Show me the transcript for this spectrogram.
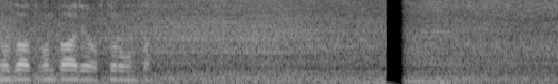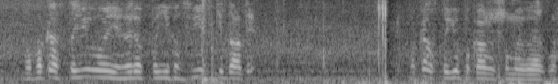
назад в Онтаріо, в Торонто. А поки стою, Ігорьок поїхав свій скидати. Поки стою, покажу, що ми везли.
